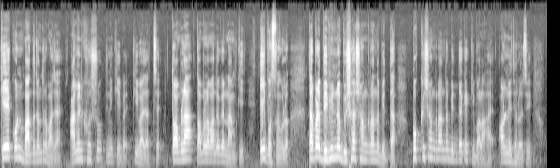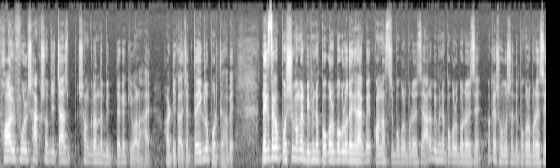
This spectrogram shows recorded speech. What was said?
কে কোন বাদ্যযন্ত্র বাজায়? আমির খসরু, তিনি কী কী বাজাচ্ছে? তবলা তবলা বাদকের নাম কি? এই প্রশ্নগুলো। তারপরে বিভিন্ন বিষয় সংক্রান্ত বিদ্যা। পক্ষী সংক্রান্ত বিদ্যাকে কি বলা হয়? অর্নিথোলজি। ফল, ফুল, শাকসবজি চাষ সংক্রান্ত বিদ্যাকে কি বলা হয়? হর্টিকালচার। তো এইগুলো পড়তে হবে। নেক্সট দেখো পশ্চিমবঙ্গের বিভিন্ন প্রকল্পগুলো দেখে রাখবে। কন্যাশ্রী প্রকল্প রয়েছে আরও বিভিন্ন প্রকল্প রয়েছে। ওকে সবুজ সাথী প্রকল্প রয়েছে।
